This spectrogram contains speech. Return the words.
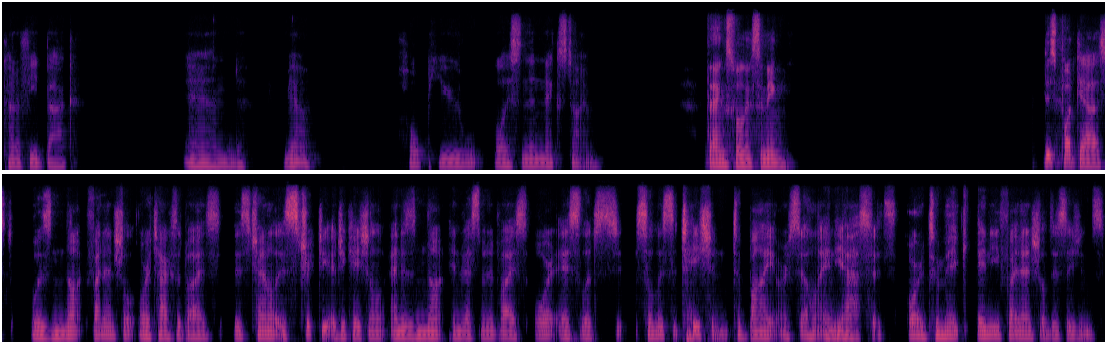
kind of feedback. And yeah, hope you listen in next time. Thanks for listening. This podcast was not financial or tax advice. This channel is strictly educational and is not investment advice or a solic- solicitation to buy or sell any assets or to make any financial decisions.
